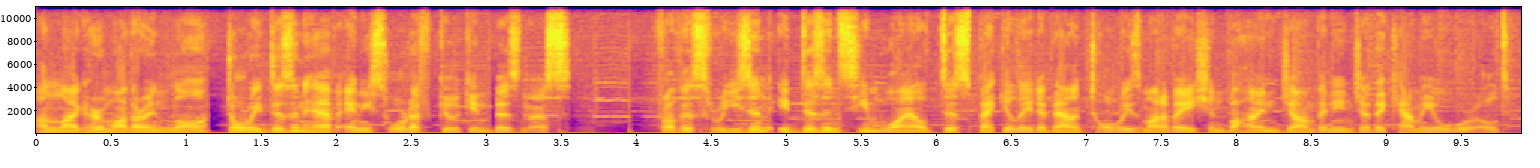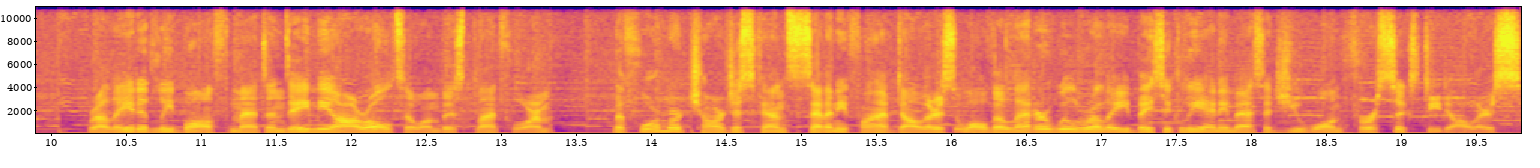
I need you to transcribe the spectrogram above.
Unlike her mother-in-law, Tori doesn't have any sort of cooking business. For this reason, it doesn't seem wild to speculate about Tori's motivation behind jumping into the cameo world. Relatedly, both Matt and Amy are also on this platform. The former charges fans $75, while the latter will relay basically any message you want for $60.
